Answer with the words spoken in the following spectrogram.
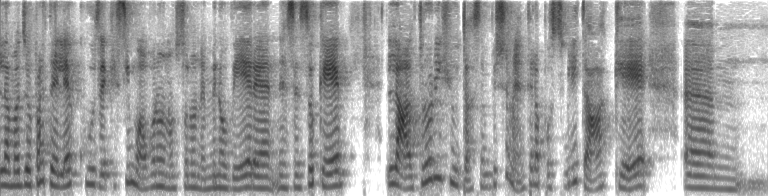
la maggior parte delle accuse che si muovono non sono nemmeno vere, nel senso che l'altro rifiuta semplicemente la possibilità che, um,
